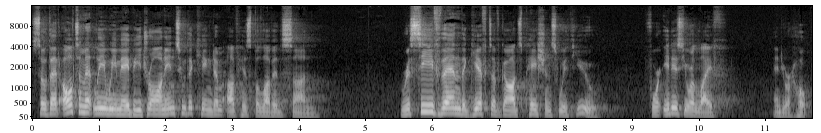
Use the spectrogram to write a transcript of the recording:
so that ultimately we may be drawn into the kingdom of his beloved Son. Receive then the gift of God's patience with you, for it is your life and your hope.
